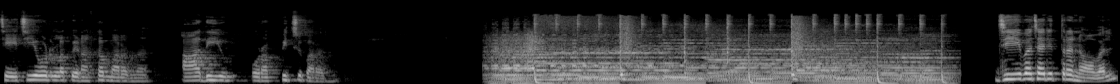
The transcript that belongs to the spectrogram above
ചേച്ചിയോടുള്ള പിണക്കം മറന്ന് ആദിയും ഉറപ്പിച്ചു പറഞ്ഞു. ജീവചരിത്ര നോവൽ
